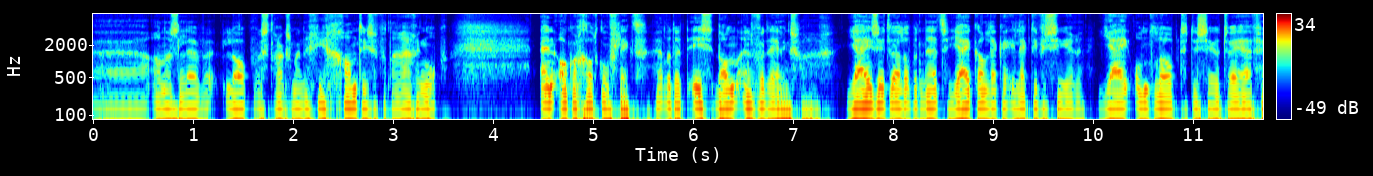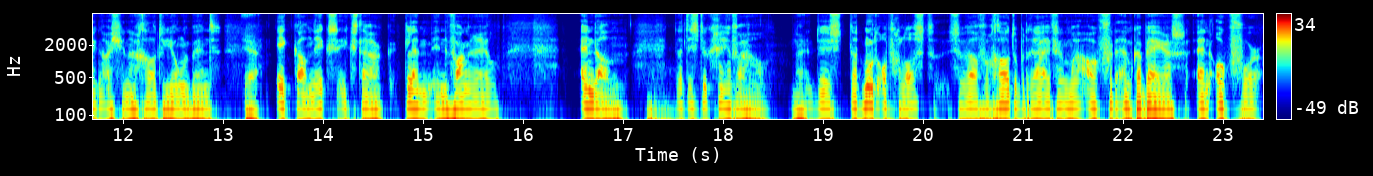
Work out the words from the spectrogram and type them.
Uh, anders lopen we straks met een gigantische vertraging op. En ook een groot conflict. Hè, want het is dan een verdelingsvraag. Jij zit wel op het net, jij kan lekker elektrificeren. Jij ontloopt de CO2-heffing als je een grote jongen bent. Ja. Ik kan niks, ik sta klem in de vangrail. En dan? Dat is natuurlijk geen verhaal. Nee. Dus dat moet opgelost. Zowel voor grote bedrijven, maar ook voor de MKB'ers. En ook voor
